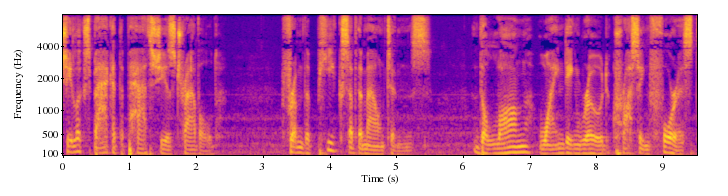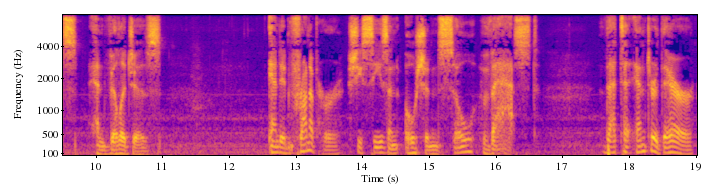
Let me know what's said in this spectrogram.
She looks back at the path she has traveled. From the peaks of the mountains, the long, winding road crossing forests and villages. And in front of her, she sees an ocean so vast that to enter there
